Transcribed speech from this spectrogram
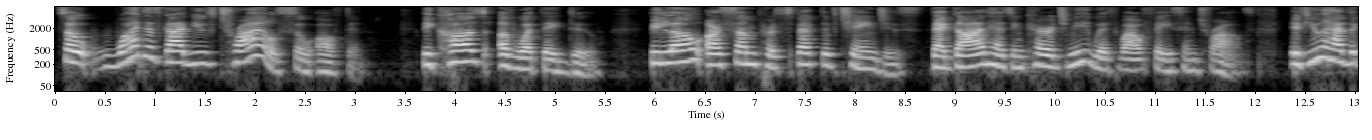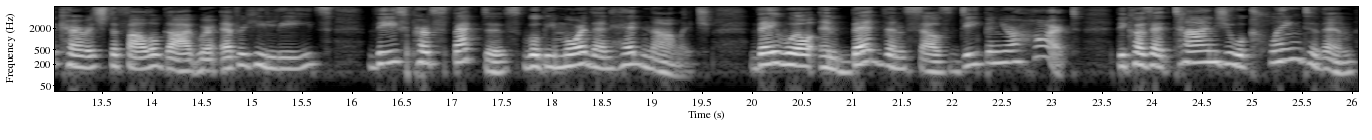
So, why does God use trials so often? Because of what they do. Below are some perspective changes that God has encouraged me with while facing trials. If you have the courage to follow God wherever He leads, these perspectives will be more than head knowledge. They will embed themselves deep in your heart because at times you will cling to them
